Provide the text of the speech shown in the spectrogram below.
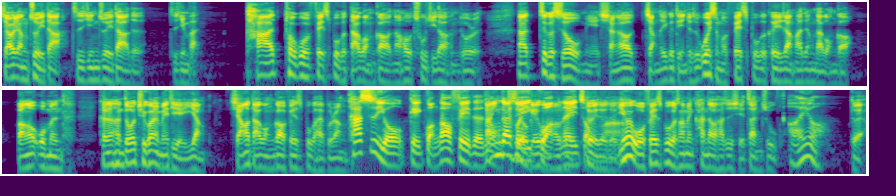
交易量最大、资金最大的资金盘。他透过 Facebook 打广告，然后触及到很多人。那这个时候，我们也想要讲的一个点就是，为什么 Facebook 可以让他这样打广告？反而我们可能很多区块链媒体也一样，想要打广告，Facebook 还不让。他是有给广告费的，他应该是有给广那一种。对对对，因为我 Facebook 上面看到他是写赞助。哎呦，对啊，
